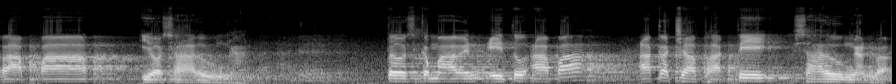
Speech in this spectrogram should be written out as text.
Rapat ya saungan. Terus kemarin itu apa? Kerja bakti saungan pak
